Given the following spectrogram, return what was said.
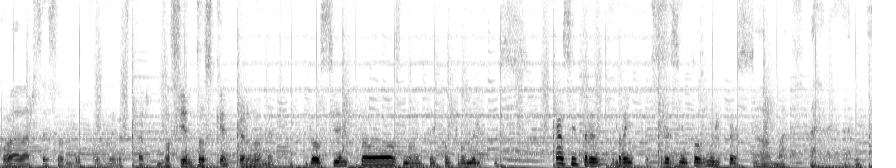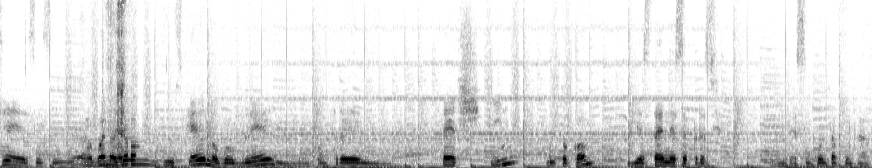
pueda darse esos lujos de gastar 200, ¿qué? Perdón. 294 mil pesos. Casi 300 mil pesos. Nada más. Sí, sí, sí. Ah, bueno, yo busqué, lo googleé y lo encontré en techin.com y está en ese precio, de 50 pulgadas.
